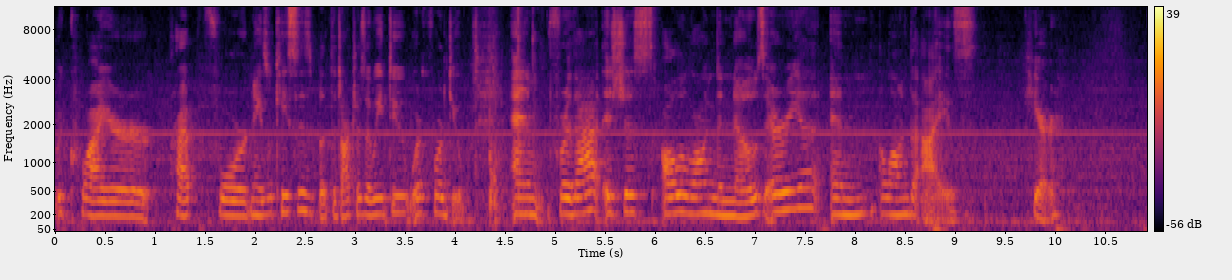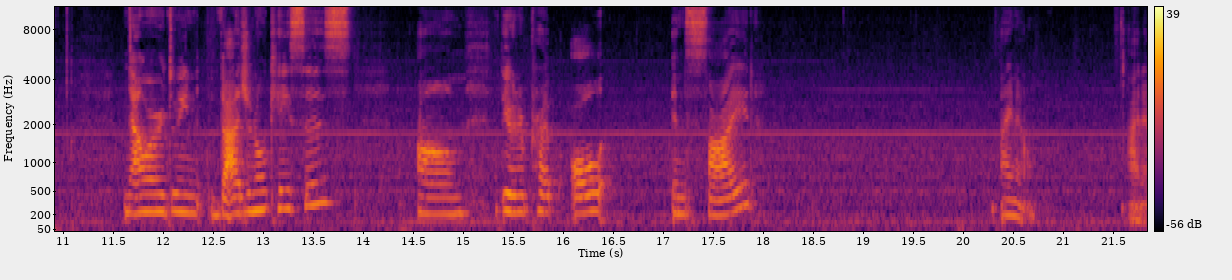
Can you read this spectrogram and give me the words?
require prep for nasal cases, but the doctors that we do work for do. And for that, it's just all along the nose area and along the eyes here. Now we're doing vaginal cases. Um, they're gonna prep all inside. I know, I know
